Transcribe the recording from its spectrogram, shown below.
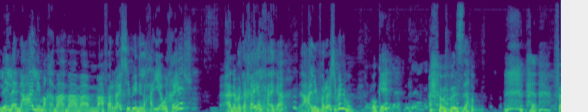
ليه؟ لأن عقلي ما ما ما ما, ما فرقش بين الحقيقة والخيال. أنا بتخيل حاجة. عقلي ما فرقش بينهم. okay؟ بالظبط. ف...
